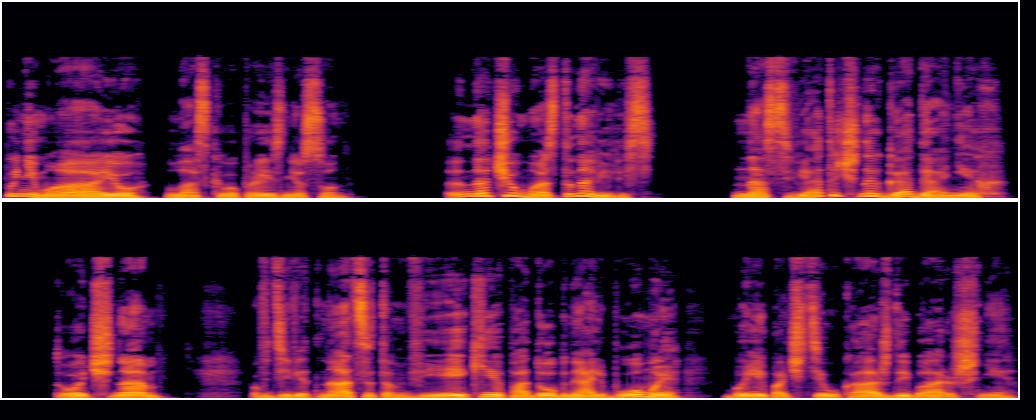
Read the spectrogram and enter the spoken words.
«Понимаю», — ласково произнес он. «На чем мы остановились?» «На святочных гаданиях». «Точно. В девятнадцатом веке подобные альбомы были почти у каждой барышни.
